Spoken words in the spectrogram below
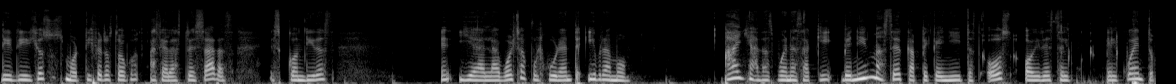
dirigió sus mortíferos ojos hacia las tres hadas, escondidas eh, y a la bolsa fulgurante y bramó. Hay hadas buenas aquí, venid más cerca, pequeñitas, os oiréis el, el cuento.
